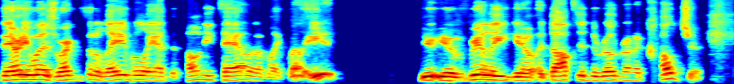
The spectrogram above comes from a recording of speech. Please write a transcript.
there he was working for the label. He had the ponytail, and I'm like, well, he. You, you've really, you know, adopted the Roadrunner culture.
